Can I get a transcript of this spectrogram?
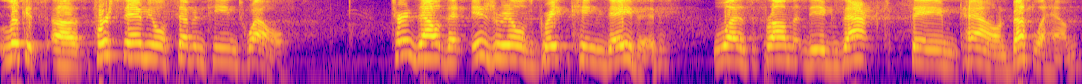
look at uh, 1 Samuel 17 12. Turns out that Israel's great King David was from the exact same town, Bethlehem,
